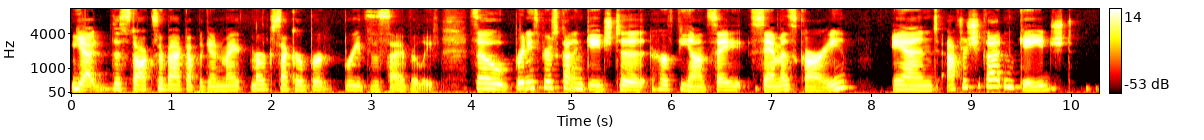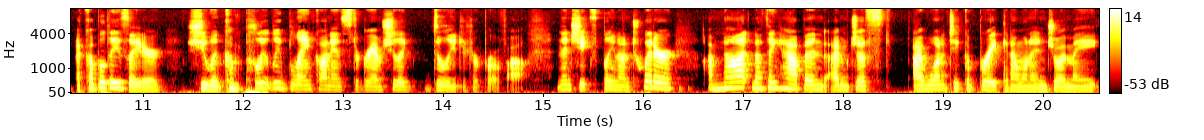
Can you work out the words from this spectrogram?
Yeah, the stocks are back up again. Mark Zuckerberg breathes a sigh of relief. So Britney Spears got engaged to her fiance Sam Asghari, and after she got engaged, a couple days later, she went completely blank on Instagram. She like deleted her profile, and then she explained on Twitter, "I'm not. Nothing happened. I'm just. I want to take a break and I want to enjoy my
